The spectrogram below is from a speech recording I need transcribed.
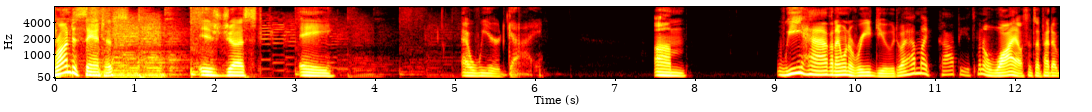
Ron DeSantis is just a a weird guy. Um, we have, and I want to read you. Do I have my copy? It's been a while since I've had a.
